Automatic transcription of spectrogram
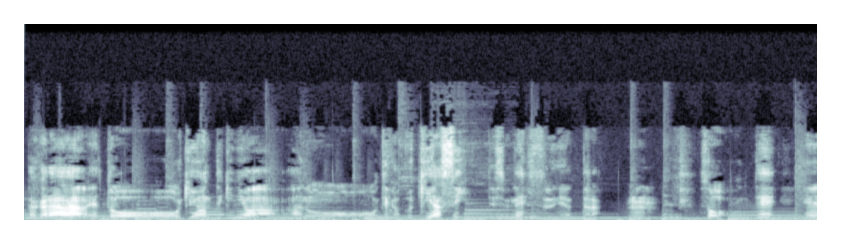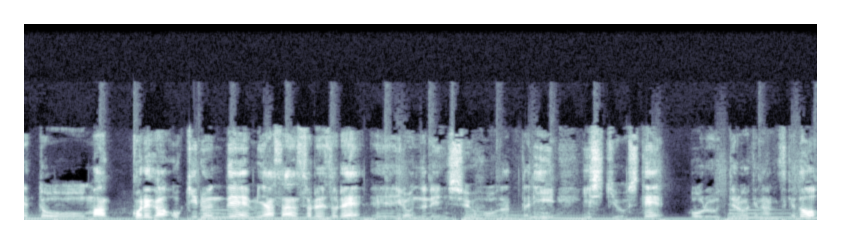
う。だから、えっと、基本的には、あの手が浮きやすいんですよね、普通にやったら。うん。そう。で、えっ、と、まあ、これが起きるんで、皆さんそれぞれ、えー、いろんな練習法だったり、意識をして、ボールを打ってるわけなんですけど、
